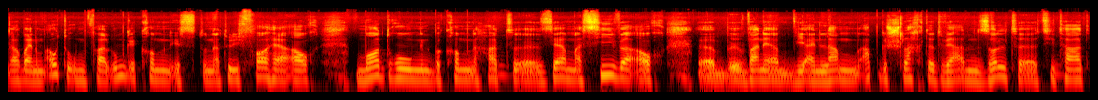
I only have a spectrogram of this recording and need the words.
äh, bei einem Autounfall umgekommen ist und natürlich vorher auch Morddrohungen bekommen hat, äh, sehr massive, auch äh, wann er wie ein Lamm abgeschlachtet werden sollte, Zitat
